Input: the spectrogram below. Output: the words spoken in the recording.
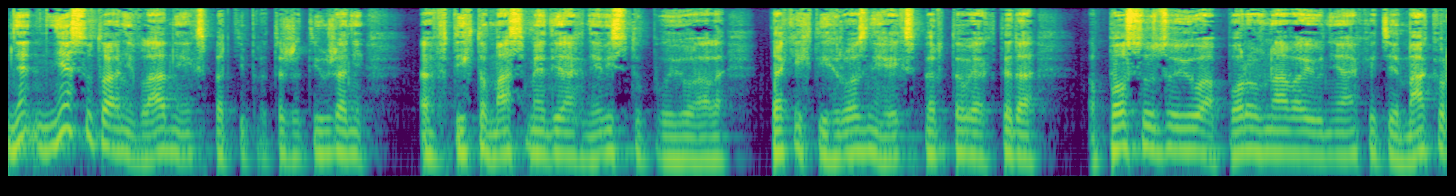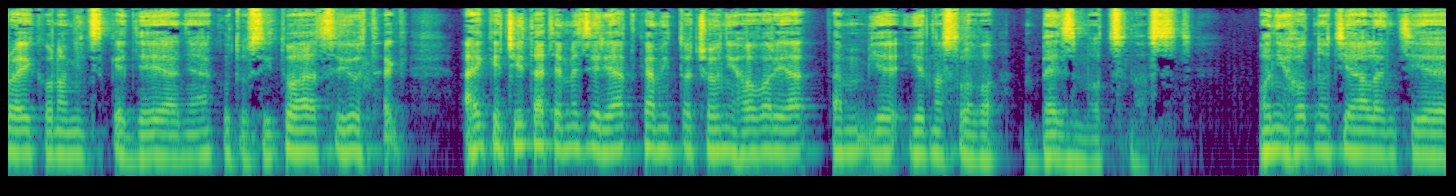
nie, nie sú to ani vládni experti, pretože tí už ani v týchto mass médiách nevystupujú, ale takých tých rôznych expertov, jak teda posudzujú a porovnávajú nejaké tie makroekonomické deje a nejakú tú situáciu, tak aj keď čítate medzi riadkami to, čo oni hovoria, tam je jedno slovo bezmocnosť. Oni hodnotia len tie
